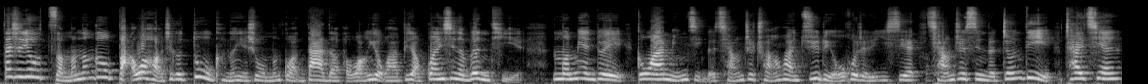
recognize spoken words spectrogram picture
但是又怎么能够把握好这个度，可能也是我们广大的网友啊比较关心的问题。那么面对公安民警的强制传唤、拘留或者一些强制性的征地、拆迁，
